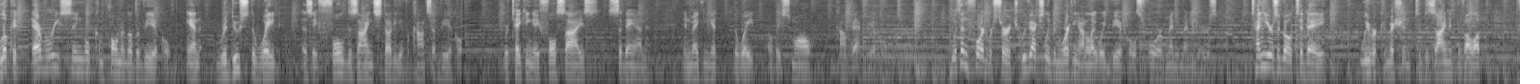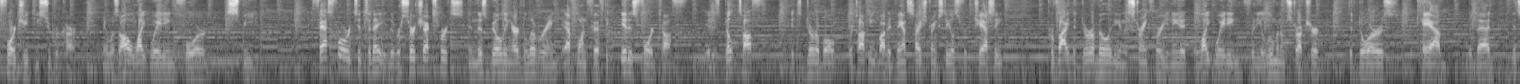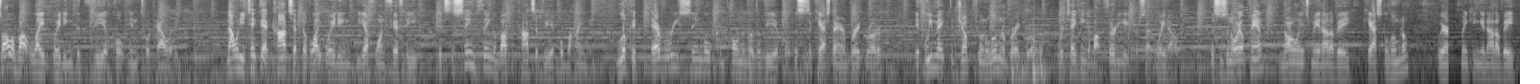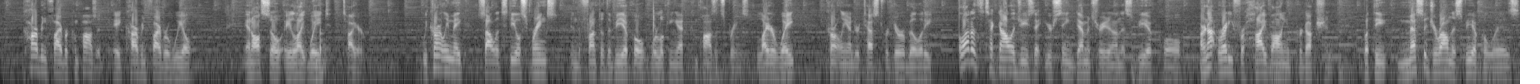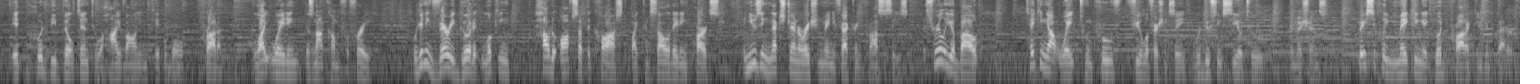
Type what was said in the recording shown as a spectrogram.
Look at every single component of the vehicle and reduce the weight as a full design study of a concept vehicle. We're taking a full-size sedan and making it the weight of a small compact vehicle. Within Ford Research, we've actually been working on lightweight vehicles for many, many years. Ten years ago today, we were commissioned to design and develop the Ford GT Supercar. And It was all lightweighting for speed. Fast forward to today, the research experts in this building are delivering F-150. It is Ford tough. It is built tough, it's durable. We're talking about advanced high-strength steels for the chassis, provide the durability and the strength where you need it, lightweighting for the aluminum structure, the doors, the cab, the bed. It's all about lightweighting the vehicle in totality. Now when you take that concept of lightweighting the F-150, it's the same thing about the concept vehicle behind me. Look at every single component of the vehicle. This is a cast iron brake rotor. If we make the jump to an aluminum brake rotor, we're taking about 38% weight out. This is an oil pan. Normally it's made out of a cast aluminum. We are making it out of a carbon fiber composite, a carbon fiber wheel and also a lightweight tire. We currently make solid steel springs in the front of the vehicle. We're looking at composite springs, lighter weight, currently under test for durability. A lot of the technologies that you're seeing demonstrated on this vehicle are not ready for high volume production, but the message around this vehicle is it could be built into a high volume capable product. Lightweighting does not come for free. We're getting very good at looking how to offset the cost by consolidating parts and using next generation manufacturing processes. It's really about taking out weight to improve fuel efficiency, reducing CO2 emissions, basically making a good product even better.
